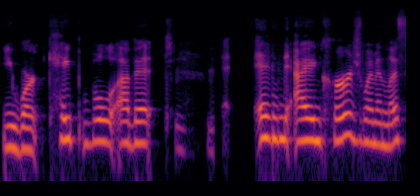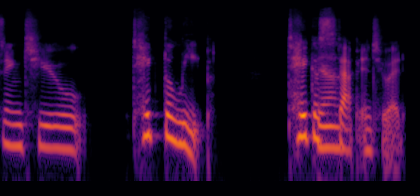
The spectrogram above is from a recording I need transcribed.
you weren't capable of it. Mm-hmm. And I encourage women listening to take the leap Take a yeah. step into it.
